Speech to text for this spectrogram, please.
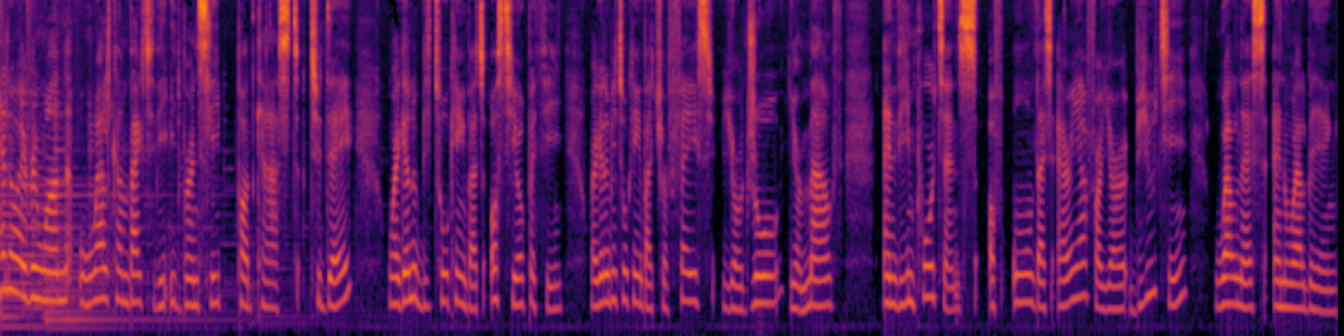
Hello, everyone. Welcome back to the Eat Burn Sleep podcast. Today, we're going to be talking about osteopathy. We're going to be talking about your face, your jaw, your mouth, and the importance of all that area for your beauty, wellness, and well being.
